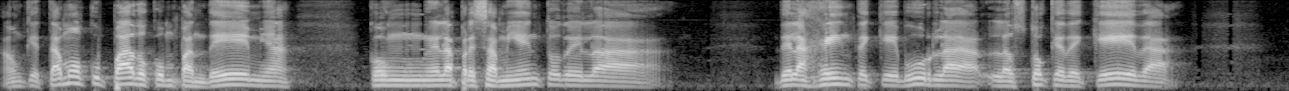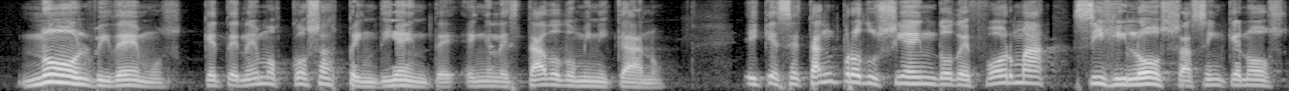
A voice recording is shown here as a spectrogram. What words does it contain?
aunque estamos ocupados con pandemia, con el apresamiento de la, de la gente que burla los toques de queda, no olvidemos que tenemos cosas pendientes en el Estado Dominicano y que se están produciendo de forma sigilosa sin que nos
